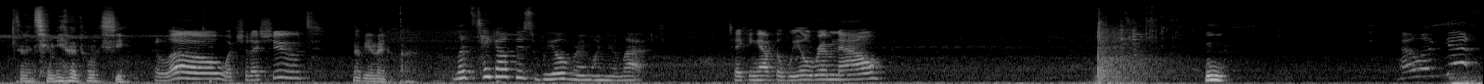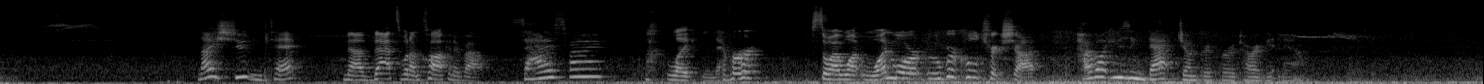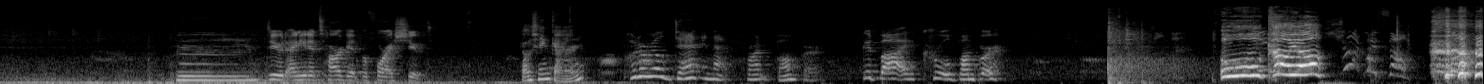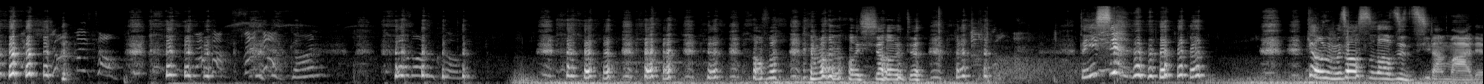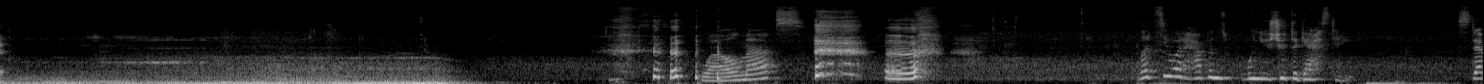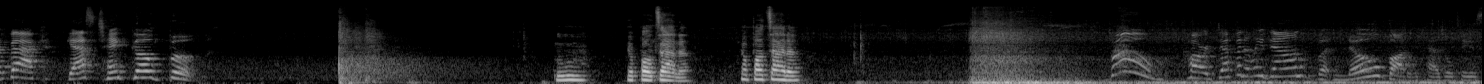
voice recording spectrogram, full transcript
真的前面的东西， Hello, what should I shoot? Let's take out this wheel rim on your left. Taking out the wheel rim now? Boo. Hella yes! Nice shooting, Tex. Now that's what I'm talking about. Satisfied? like, never. So I want one more uber cool trick shot. How about using that junker for a target now? Hmm. Dude, I need a target before I shoot. 保险杆。 Put a real dent in that front bumper. Goodbye, cruel bumper. 哦，靠腰。 Shot myself! I shot myself! Back up, back up! Gun? Hold on, Chloe. 好吧，还蛮好笑的。等一下，看我怎么知道射到自己啦？妈的！ Well, Max? 呃， Let's see what happens when you shoot the gas tank. Step back, gas tank go boom. 呜，要爆炸了，要爆炸了！ Boom! Car definitely down, but no bottom casualties.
